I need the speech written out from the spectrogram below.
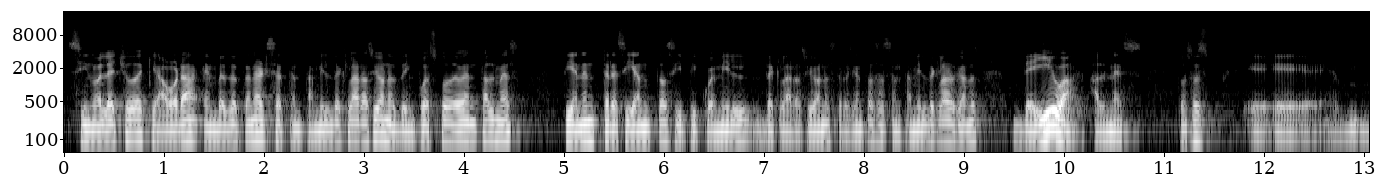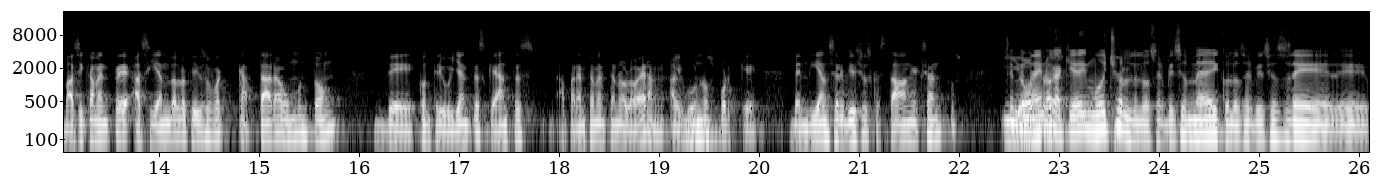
sino el hecho de que ahora, en vez de tener 70 mil declaraciones de impuesto de venta al mes, tienen 300 y pico mil declaraciones, 360 mil declaraciones de IVA al mes. Entonces, eh, eh, básicamente Hacienda lo que hizo fue captar a un montón de contribuyentes que antes aparentemente no lo eran, algunos porque vendían servicios que estaban exentos Sí, me imagino que aquí hay muchos los servicios médicos, los servicios de,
